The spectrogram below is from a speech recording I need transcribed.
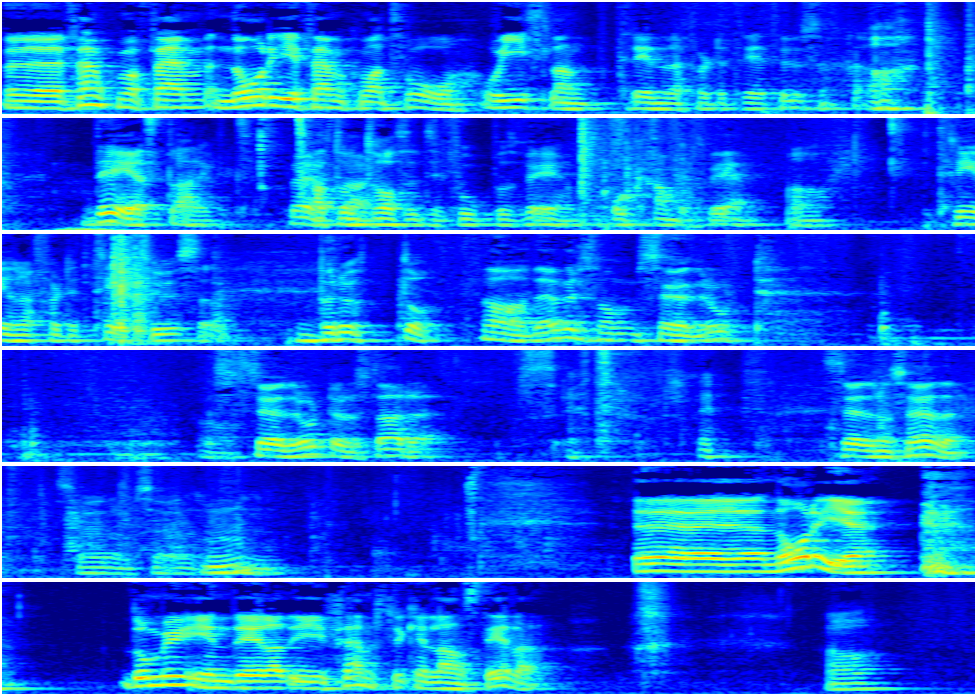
Eh, 5,5. Norge 5,2. Och Island 343 000. ja. Det är starkt. Det är att starkt. de tar sig till fotbolls-VM. Och handbolls-VM. Ja. 343 000. Brutto. Ja, det är väl som söderort. Söderort är väl större. Söder. Söder om söder. Söder om söder. Mm. Mm. Eh, Norge, de är ju indelade i fem stycken landsdelar. Ja.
